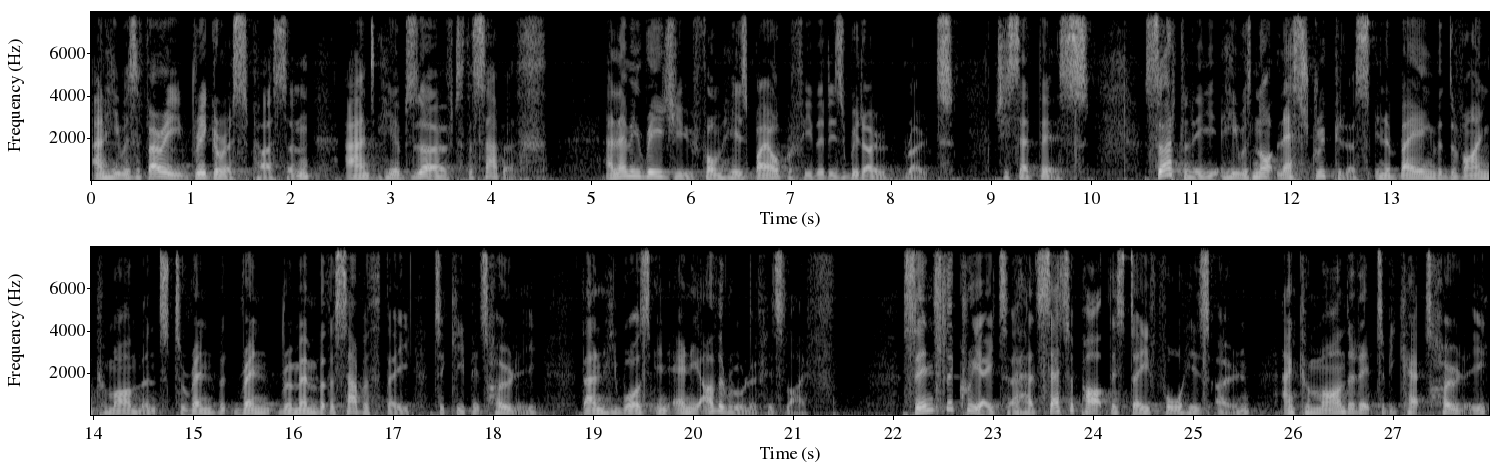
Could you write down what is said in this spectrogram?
And he was a very rigorous person, and he observed the Sabbath. And let me read you from his biography that his widow wrote. She said this Certainly, he was not less scrupulous in obeying the divine commandment to remember the Sabbath day to keep it holy than he was in any other rule of his life. Since the Creator had set apart this day for his own and commanded it to be kept holy,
